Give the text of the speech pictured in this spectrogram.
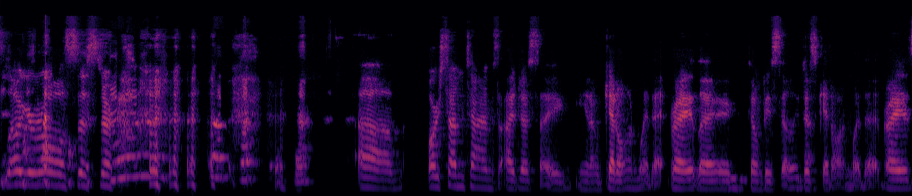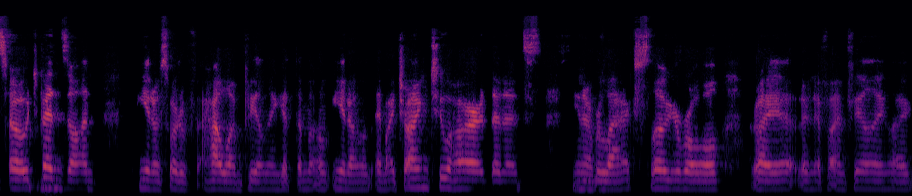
slow your roll, sister. um, or sometimes I just say, you know, get on with it, right? Like, mm-hmm. don't be silly, just get on with it, right? So it mm-hmm. depends on, you know, sort of how I'm feeling at the moment. You know, am I trying too hard? Then it's you know, mm-hmm. relax, slow your roll, right? And if I'm feeling like,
